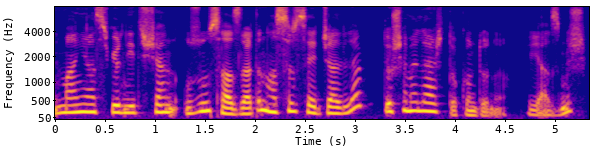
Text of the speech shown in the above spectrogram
Manyas Gölü'nde yetişen uzun sazlardan hasır seccadeler, döşemeler dokunduğunu yazmış.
